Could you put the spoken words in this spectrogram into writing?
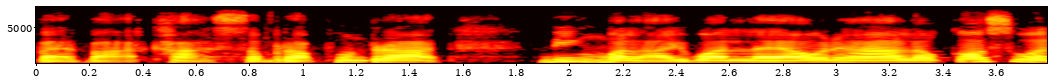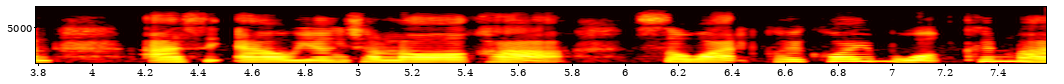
18 บาทค่ะสำหรับหุ้นราดนิ่งมาหลายวันแล้วนะคะแล้วก็ส่วน RCL ยังชะลอค่ะ สวัสด์ค่อยๆ บวกขึ้นมา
